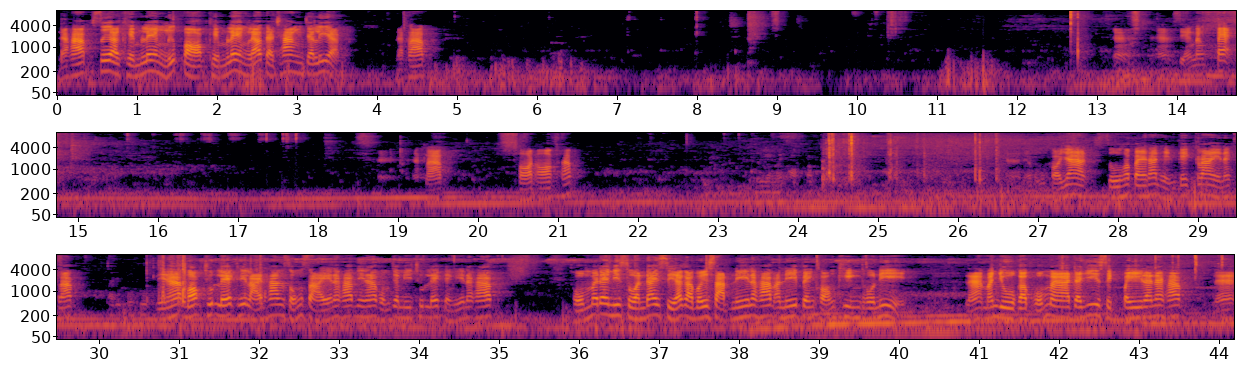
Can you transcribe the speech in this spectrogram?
นะครับ เสื้อเข็มเร่งหรือปอกเข็มเร่งแล้วแต่ช่างจะเรียกนะครับอ่าเสียงดังแปะนะครับถอดออกครับ ยังไม่ออกครับ อ่าเดี๋ยวผม ขออนุญาตซูมเข้าไปท่านเห็นใกล้ ๆนะครับนี่นะบล็อกชุดเล็กที่หลายท่านสงสัยนะครับนี่นะผมจะมีชุดเล็กอย่างนี้นะครับ ผมไม่ได้มีส่วนได้เสียกับบริษัทนี้นะครับ อันนี้เป็นของ King Tony นะมันอยู่กับผมมาจะ 20 ปีแล้วนะครับนะ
